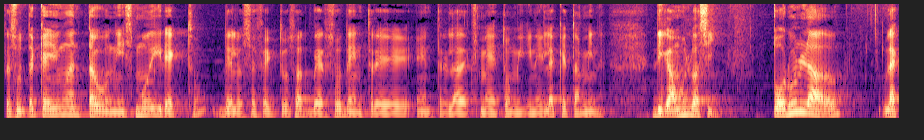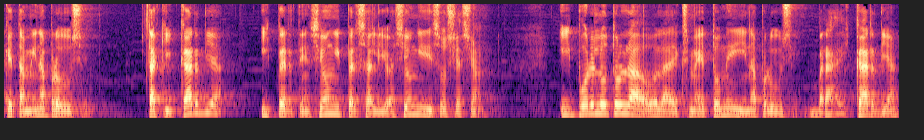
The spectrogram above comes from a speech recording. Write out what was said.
resulta que hay un antagonismo directo de los efectos adversos de entre, entre la dexmedetomidina y la ketamina. Digámoslo así, por un lado, la ketamina produce taquicardia, hipertensión, hipersalivación y disociación. Y por el otro lado, la dexmedetomidina produce bradicardia,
